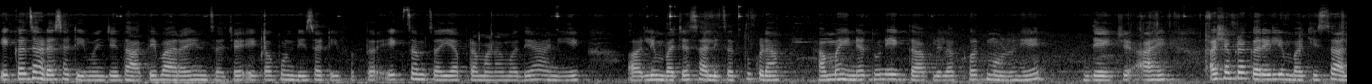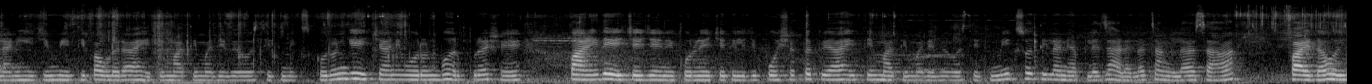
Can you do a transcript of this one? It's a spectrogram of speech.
एका झाडासाठी म्हणजे दहा ते बारा इंचाच्या एका कुंडीसाठी फक्त एक चमचा या प्रमाणामध्ये आणि एक लिंबाच्या सालीचा तुकडा हा महिन्यातून एकदा आपल्याला खत म्हणून हे द्यायचे आहे. अशा प्रकारे लिंबाची साल आणि ही जी मेथी पावडर आहे ती मातीमध्ये व्यवस्थित मिक्स करून घ्यायची आणि वरून भरपूर असे पाणी द्यायचे जेणेकरून याच्यातील जी पोषक तत्वे आहेत ती मातीमध्ये व्यवस्थित मिक्स होतील आणि आपल्या झाडाला चांगला असा हा फायदा होईल.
